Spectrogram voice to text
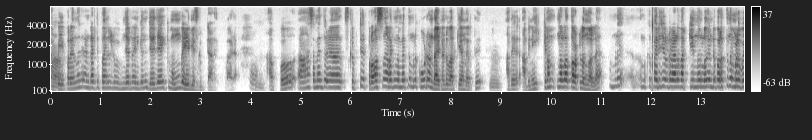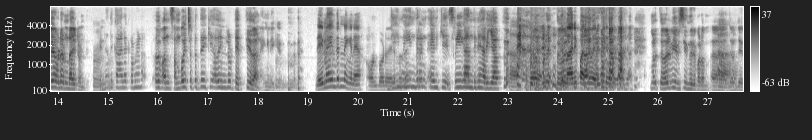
അപ്പൊ. ഈ പറയുന്നത് രണ്ടായിരത്തി പതിനെട്ടിൽ വിഞ്ചേട്ടൻ എനിക്കൊന്ന് ജയ ജയക്ക് മുമ്പ് എഴുതിയ സ്ക്രിപ്റ്റാണ് വാഴ. അപ്പോ ആ സമയത്ത് സ്ക്രിപ്റ്റ് പ്രോസസ് നടക്കുന്ന സമയത്ത് നമ്മൾ കൂടെ ഉണ്ടായിട്ടുണ്ട് വർക്ക് ചെയ്യാൻ നേരത്ത്. അത് അഭിനയിക്കണം എന്നുള്ള തോട്ടിലൊന്നും അല്ല നമ്മൾ നമുക്ക് പരിചയമുള്ള ഒരാൾ വർക്ക് ചെയ്യുന്നുള്ളതിന്റെ പുറത്ത് നമ്മൾ പോയി അവിടെ ഉണ്ടായിട്ടുണ്ട്. പിന്നെ അത് കാലക്രമേണ അത് സംഭവിച്ചപ്പോഴത്തേക്ക് അത് എന്നിലോട്ട് എത്തിയതാണ് എങ്ങനെയൊക്കെ ജയമഹേന്ദ്രൻ എങ്ങനെയാ ഓൺ ബോർഡ് ജയ് വരുന്നത്? മഹീന്ദ്രൻ എനിക്ക് ശ്രീകാന്തിനെ അറിയാം. നമ്മൾ തോൽവി എഫ് സി എന്നൊരു പടം ജോർജ്.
